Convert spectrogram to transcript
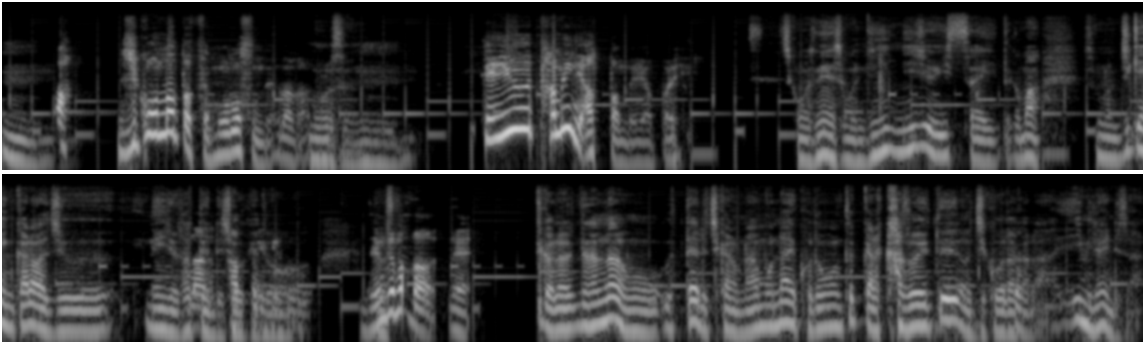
うん。時効になったって戻すんだよ。だから。っ戻す。うん。ていうためにあったんだよ、やっぱり。しかもね、しかもに21歳とか、まあ、その事件からは10年以上経ってるんでしょうけど、全然まだね、てか、ななんならもう訴える力も何もない子供の時から数えての時効だから、意味ないんですよね。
